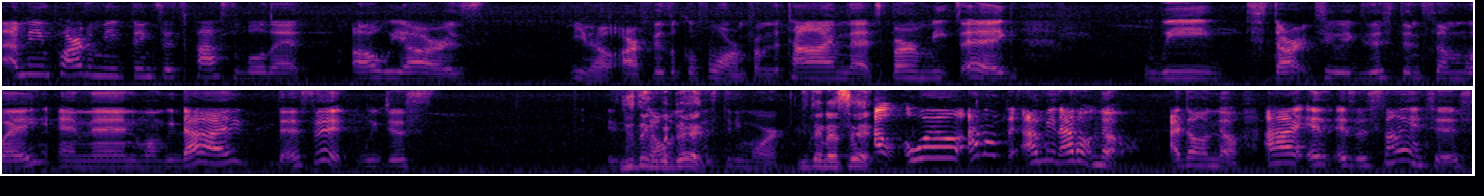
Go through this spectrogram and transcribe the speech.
I mean, part of me thinks it's possible that all we are is, you know, our physical form. From the time that sperm meets egg, we start to exist in some way, and then when we die, that's it. We just You think we're dead? anymore. You think that's it? I, well, I don't. Th- I mean, I don't know. I don't know. I, as, as a scientist,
